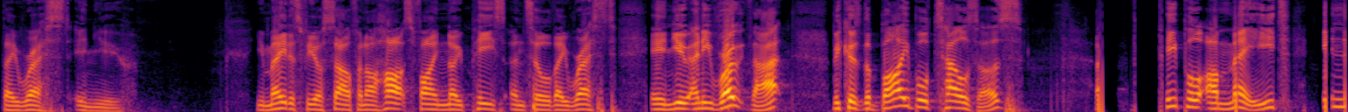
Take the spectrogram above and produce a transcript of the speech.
they rest in you. You made us for yourself, and our hearts find no peace until they rest in you. And he wrote that because the Bible tells us people are made in the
